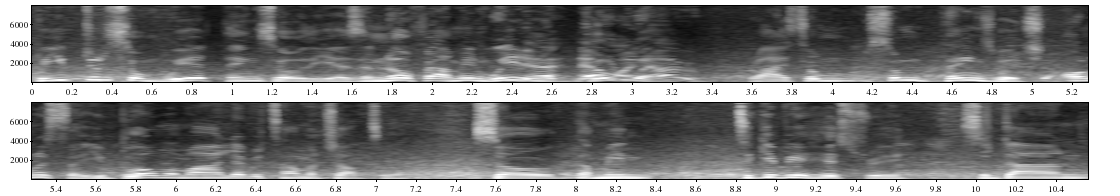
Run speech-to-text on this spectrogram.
But you've done some weird things over the years, and no, I mean weird in a no, good I way, know. right? Some some things which honestly you blow my mind every time I chat to you. So I mean, to give you a history, so Dan,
